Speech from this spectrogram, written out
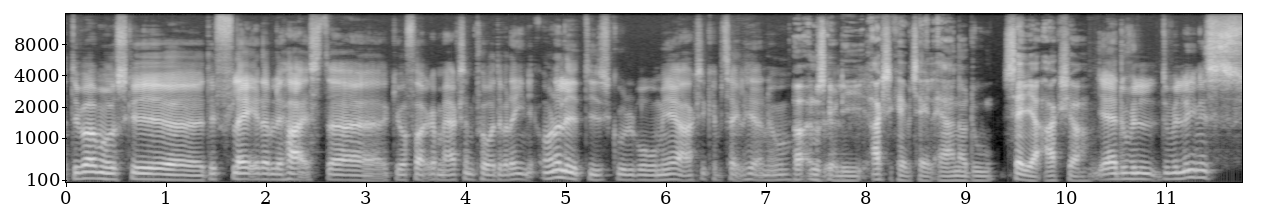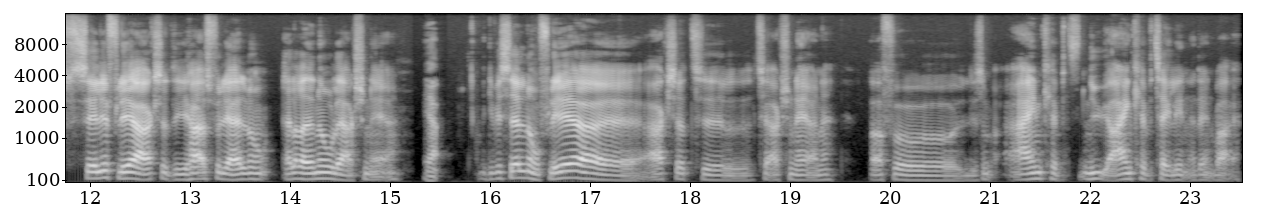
Og det var måske øh, det flag, der blev hejst, der gjorde folk opmærksom på, at det var da egentlig underligt, at de skulle bruge mere aktiekapital her nu. Og nu skal vi lige, aktiekapital er, når du sælger aktier. Ja, du vil, du vil egentlig sælge flere aktier. De har selvfølgelig alle, allerede nogle aktionærer. Ja. Men de vil sælge nogle flere øh, aktier til, til aktionærerne og få ligesom egen kapital, ny egenkapital ind af den vej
